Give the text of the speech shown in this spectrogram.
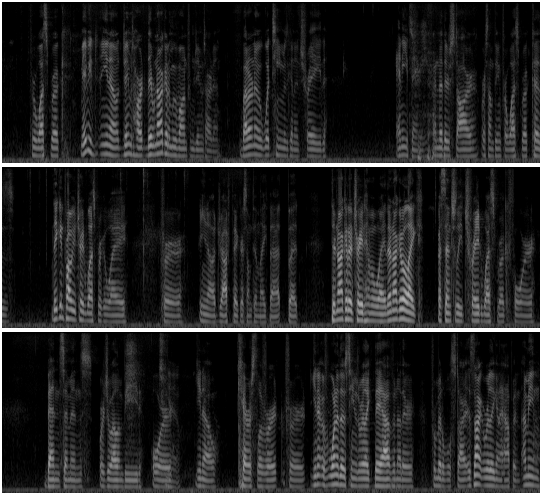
for Westbrook. Maybe you know James Harden. They were not going to move on from James Harden, but I don't know what team is going to trade anything, another star or something for Westbrook because they can probably trade Westbrook away for you know a draft pick or something like that. But they're not going to trade him away. They're not going to like essentially trade Westbrook for Ben Simmons or Joel Embiid or Yeah. you know, Caris LeVert for you know one of those teams where like they have another formidable star. It's not really going to happen. I mean,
